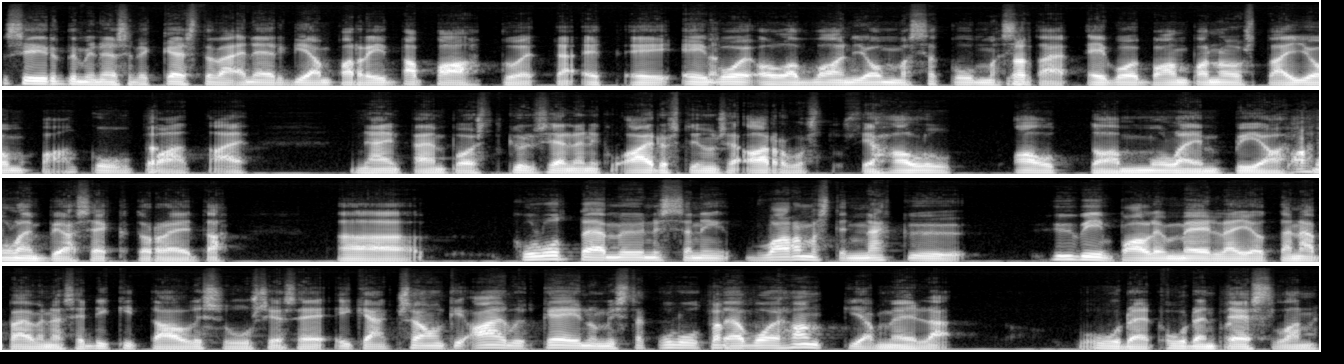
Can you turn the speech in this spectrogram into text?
siirtyminen sinne kestävän energian pariin tapahtuu, että et ei, ei voi olla vaan jommassa kummassa no. tai ei voi vaan panostaa jompaan kumpaan tai näin päin pois. Kyllä siellä niin kuin aidosti on se arvostus ja halu auttaa molempia, molempia sektoreita. Kuluttajamyynnissä niin varmasti näkyy hyvin paljon meillä jo tänä päivänä se digitaalisuus ja se ikään kuin se onkin ainut keino, mistä kuluttaja voi hankkia meillä uuden, uuden Teslan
